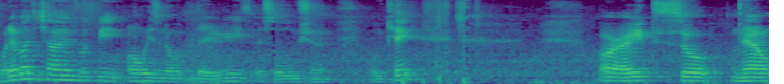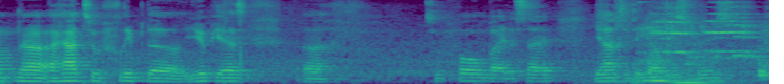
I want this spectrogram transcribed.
whatever the challenge would be always know there is a solution okay? All right so now uh, I had to flip the UPS uh, to fall by the side. You have to take out the screws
